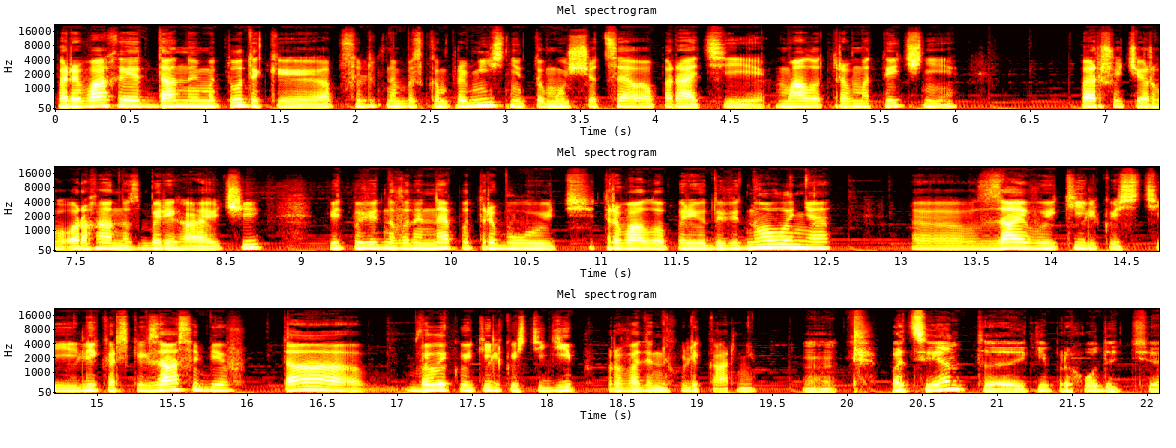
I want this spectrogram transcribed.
Переваги даної методики абсолютно безкомпромісні, тому що це операції малотравматичні, в першу чергу органозберігаючі. Відповідно, вони не потребують тривалого періоду відновлення, е, зайвої кількості лікарських засобів та великої кількості діб, проведених у лікарні. Пацієнт, е, який приходить е,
